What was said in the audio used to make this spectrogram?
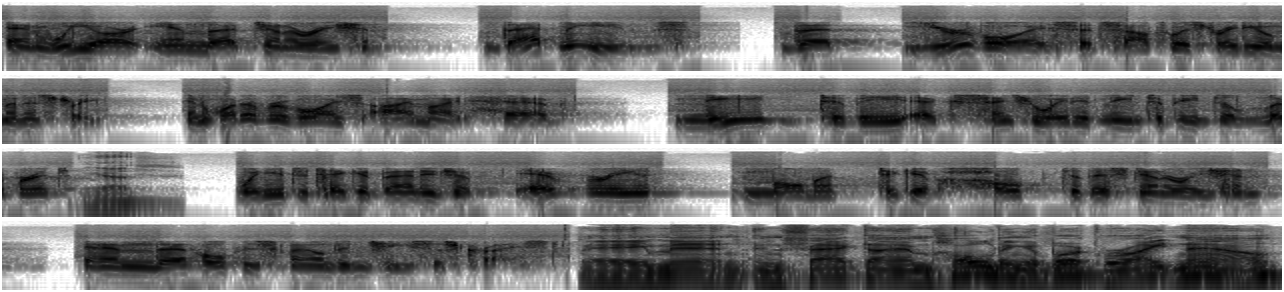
and we are in that generation. That means that your voice at Southwest Radio Ministry, and whatever voice I might have, need to be accentuated, need to be deliberate. Yes. We need to take advantage of every moment to give hope to this generation, and that hope is found in Jesus Christ. Amen. In fact, I am holding a book right now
